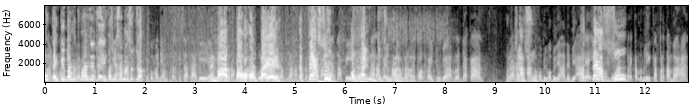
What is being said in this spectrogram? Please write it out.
Oh, thank you banget, Fazil, Cok. Setnya. bisa masuk, Cok. Pemain yang tersisa tadi yang Nembak apa kok Korpai, eh? tapi Korpai untuk oleh Korpai juga meledakan granat atau mobil-mobil yang ada di area ini membuat mereka memiliki cover tambahan.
